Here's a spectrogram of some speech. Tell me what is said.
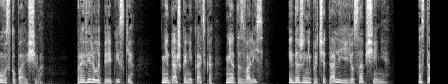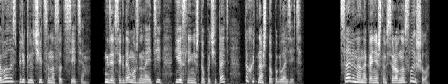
у выступающего. Проверила переписки. Ни Дашка, ни Катька не отозвались и даже не прочитали ее сообщение. Оставалось переключиться на соцсети, где всегда можно найти, если не что почитать, то хоть на что поглазеть. Савина она, конечно, все равно слышала,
